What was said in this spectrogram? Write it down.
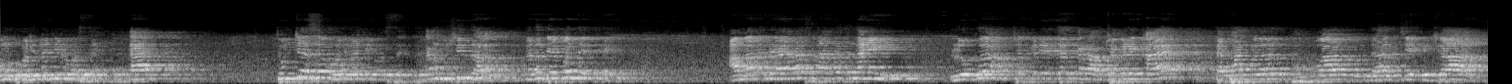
मग भोजनाची व्यवस्था आहे. काय असं भोजनाची व्यवस्था आहे. कारण उशीर झाला. तर ते पण देत नाही. आम्हाला द्यायलाच लागत नाही. लोक आमच्याकडे येतात. कारण आमच्याकडे काय? तथागत भगवान बुद्धांचे विचार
